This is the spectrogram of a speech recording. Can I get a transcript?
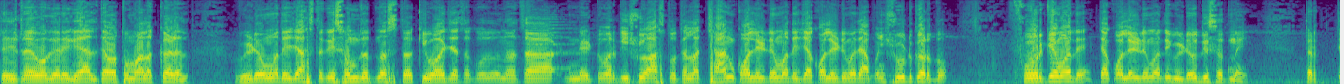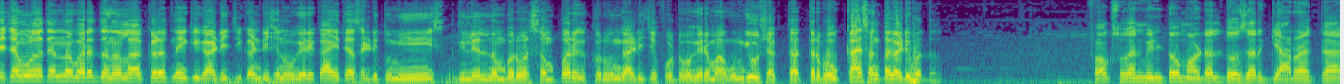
टेस्ट ड्राईव्ह वगैरे घ्याल तेव्हा तुम्हाला कळेल. व्हिडिओमध्ये जास्त काही समजत नसतं किंवा ज्याचा कोणाचा नेटवर्क इश्यू असतो त्याला छान क्वालिटीमध्ये ज्या क्वालिटीमध्ये आपण शूट करतो फोर केमध्ये त्या क्वालिटीमध्ये व्हिडिओ दिसत नाही. तर त्याच्यामुळं त्यांना बऱ्याच जणाला कळत नाही की गाडीची कंडिशन वगैरे काय आहे. त्यासाठी तुम्ही दिलेल्या नंबरवर संपर्क करून गाडीचे फोटो वगैरे मागून घेऊ शकतात. तर भाऊ काय सांगता गाडीबद्दल? फॉक्स वैगन विंटो मॉडल 2011 का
